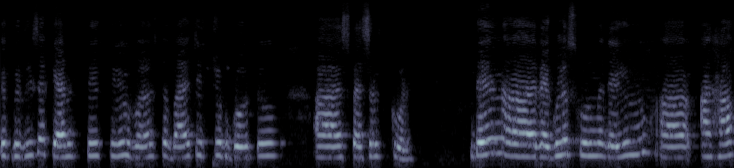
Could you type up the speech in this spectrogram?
If Vidisha can speak few words, so why she should go to uh, special school? Then uh, regular school में गई हूँ. Uh, I have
